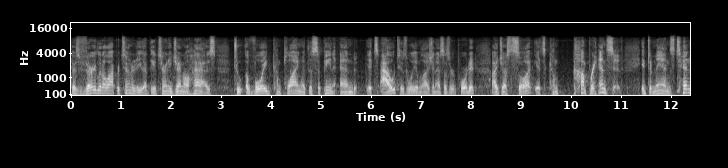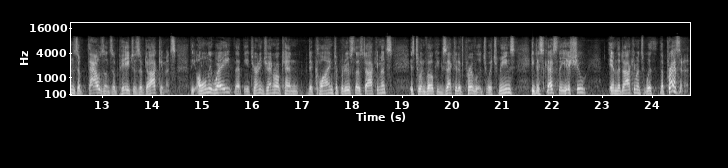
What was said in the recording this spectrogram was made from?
There's very little opportunity that the Attorney General has to avoid complying with the subpoena. And it's out, as William Lajeunesse has reported. I just saw it. It's com comprehensive. It demands tens of thousands of pages of documents. The only way that the Attorney General can decline to produce those documents is to invoke executive privilege, which means he discussed the issue in the documents with the president.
